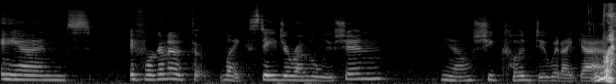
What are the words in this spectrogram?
and if we're gonna th- like stage a revolution, you know, she could do it, I guess. Right.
